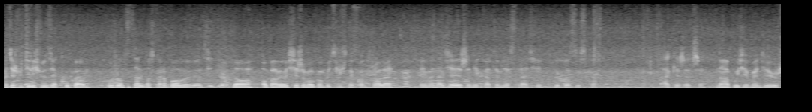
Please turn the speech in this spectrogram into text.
Chociaż widzieliśmy z Jakubem urząd celno-skarbowy, więc no, obawiam się, że mogą być różne kontrole. Miejmy nadzieję, że nikt na tym nie straci, tylko zyska. Takie rzeczy. No a później będzie już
